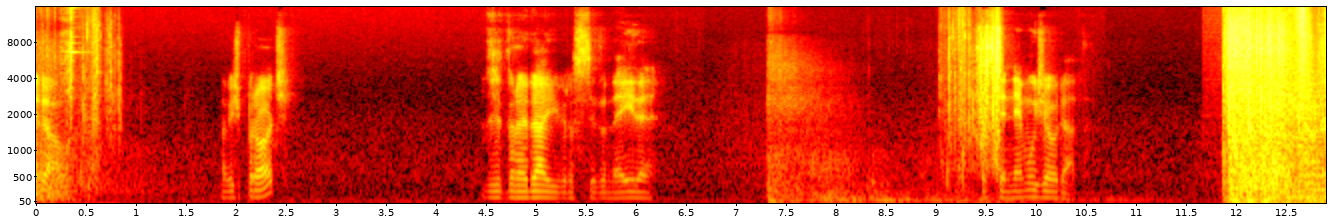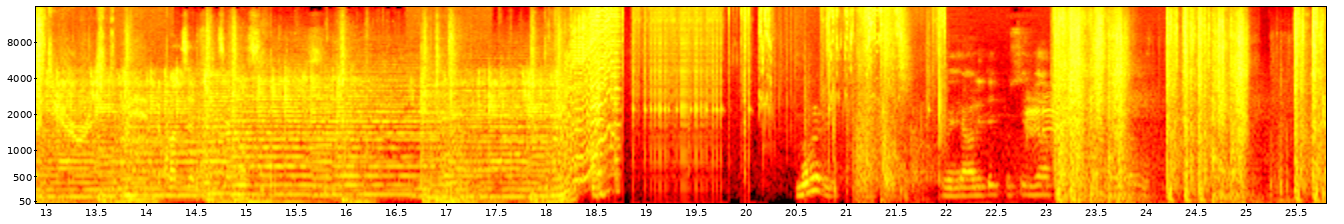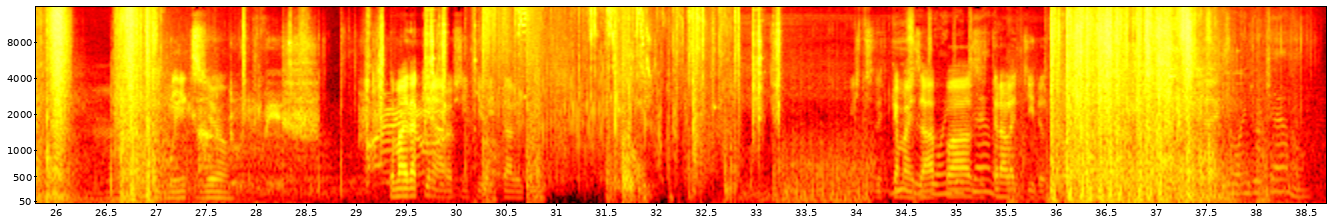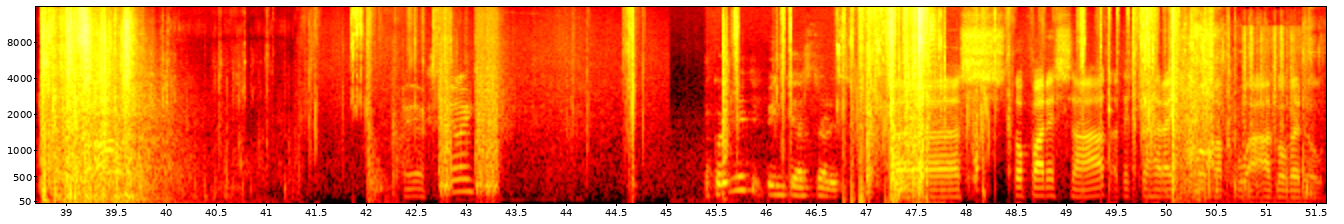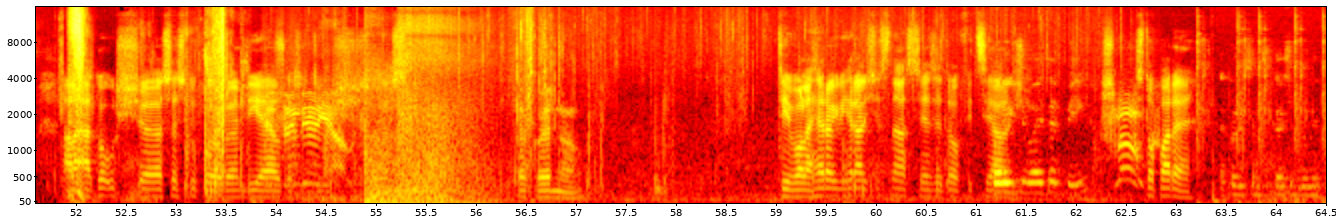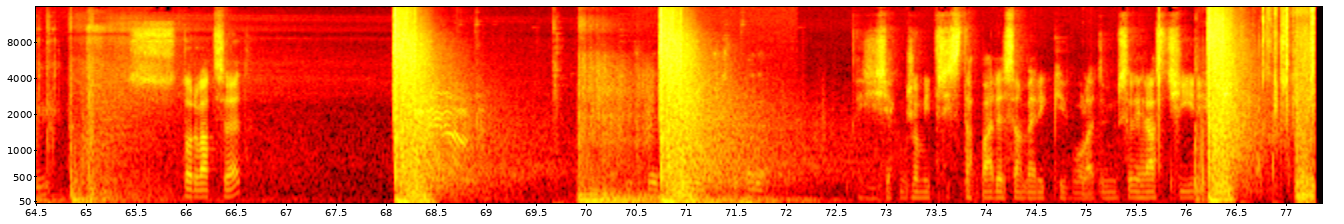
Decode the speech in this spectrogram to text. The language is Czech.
nedal. A víš proč? Protože to nedají, prostě to nejde. Prostě nemůžou dát. Dokonce 38. Mohli by. Vyhráli teď poslední zápas. Nic, jo. To mají taky náročný ti vitality. Víš co, teďka mají zápas, zítra letí do toho. Joined your channel. Jak si dělej? A kolik mě ty pinky Astralis? Uh, 150 a teďka hrají novou mapu a Ago vedou. Ale Ago už uh, se stupují do MDL, takže ti už. Tak jedno. Ty vole, Heroj vyhráli 16, je to oficiální. Kolik že ten ping? 150, A kolik jsem říkal, že budou mít ping? 120. Už to je 350. Ježíš, jak můžou mít 350 z Ameriky, vole, to by museli hrát z Číny.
